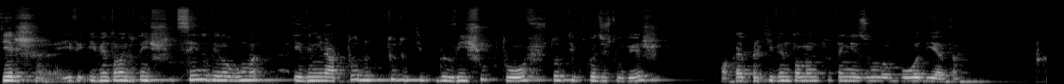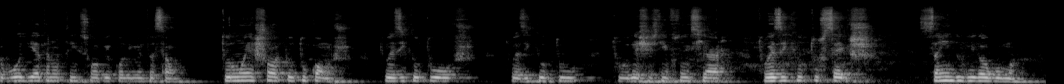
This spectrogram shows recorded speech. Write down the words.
teres, eventualmente tu tens, sem dúvida alguma, eliminar todo, todo tipo de lixo que tu ouves, todo tipo de coisas que tu vês, ok? Para que eventualmente tu tenhas uma boa dieta. Porque a boa dieta não tem só a ver com alimentação. Tu não és só aquilo que tu comes, tu és aquilo que tu ouves, tu és aquilo que tu, tu deixas-te influenciar, tu és aquilo que tu segues, sem dúvida alguma.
